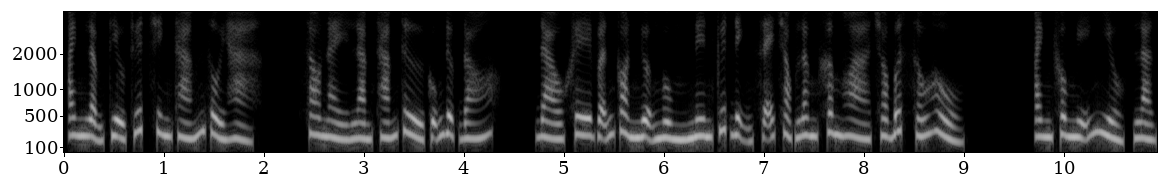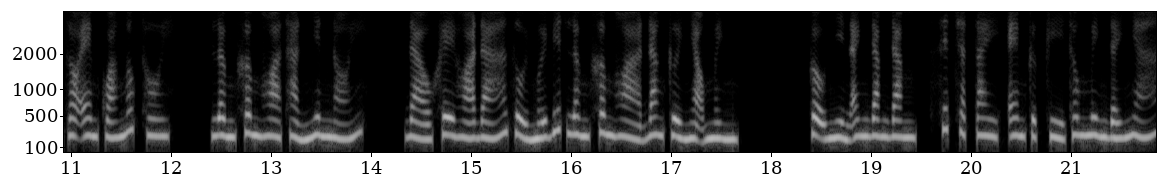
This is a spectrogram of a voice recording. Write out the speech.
Anh lậm tiểu thuyết trinh thám rồi hả? Sau này làm thám tử cũng được đó. Đào Khê vẫn còn ngượng ngùng nên quyết định sẽ chọc Lâm Khâm Hòa cho bớt xấu hổ. Anh không nghĩ nhiều, là do em quá ngốc thôi. Lâm Khâm Hòa thản nhiên nói. Đào Khê hóa đá rồi mới biết Lâm Khâm Hòa đang cười nhạo mình. Cậu nhìn anh đăm đăm, siết chặt tay, em cực kỳ thông minh đấy nhá.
